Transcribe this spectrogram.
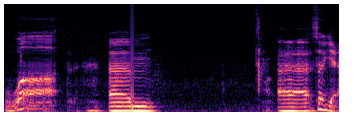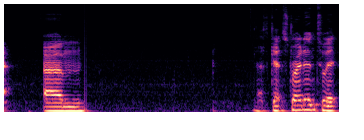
what? Um, Uh, so yeah, um, let's get straight into it.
